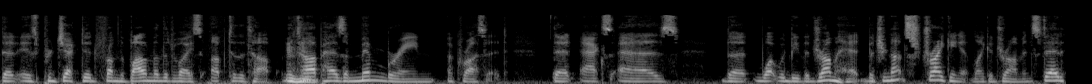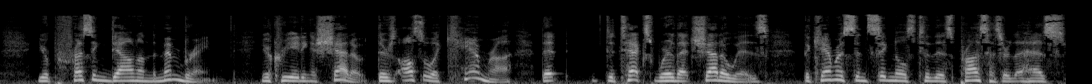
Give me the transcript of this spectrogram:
that is projected from the bottom of the device up to the top. The top has a membrane across it that acts as the what would be the drum head, but you're not striking it like a drum. Instead, you're pressing down on the membrane. You're creating a shadow. There's also a camera that detects where that shadow is. The camera sends signals to this processor that has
